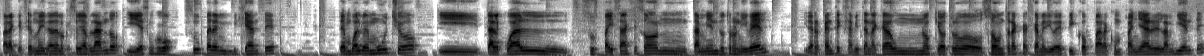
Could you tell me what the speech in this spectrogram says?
para que se den una idea de lo que estoy hablando. Y es un juego súper enviciante, te envuelve mucho y tal cual sus paisajes son también de otro nivel. Y de repente se habitan acá uno que otro soundtrack acá medio épico para acompañar el ambiente.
